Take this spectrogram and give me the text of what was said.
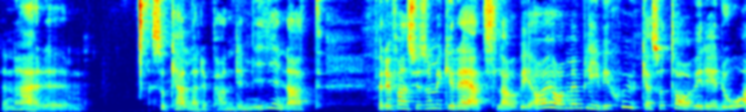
den här eh, så kallade pandemin. Att, för det fanns ju så mycket rädsla och vi, ja ja men blir vi sjuka så tar vi det då.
